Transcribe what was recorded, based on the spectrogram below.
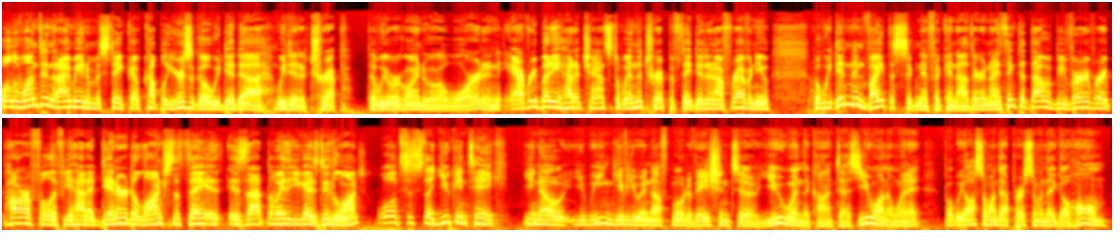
Well, the one thing that I made a mistake a couple years ago, we did a we did a trip that we were going to award, and everybody had a chance to win the trip if they did enough revenue, but we didn't invite the significant other, and I think that that would be very very powerful if you had a dinner to launch the thing. Is that the way that you guys do the launch? Well, it's just that you can take you know you, we can give you enough motivation to you win the contest, you want to win it, but we also want that person when they go home,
